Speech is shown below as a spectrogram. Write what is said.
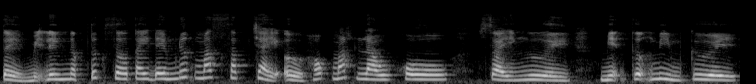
Tể Mỹ Linh lập tức giơ tay đem nước mắt sắp chảy ở hốc mắt lau khô, xoay người, miệng cưỡng mỉm cười,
